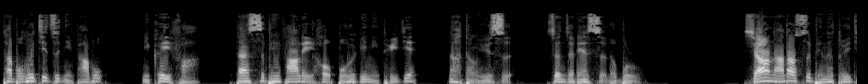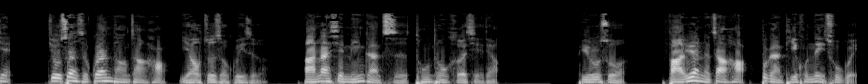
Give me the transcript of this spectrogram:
他不会禁止你发布，你可以发，但视频发了以后不会给你推荐，那等于死，甚至连死都不如。想要拿到视频的推荐，就算是官方账号也要遵守规则，把那些敏感词通通和谐掉。比如说，法院的账号不敢提婚内出轨。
